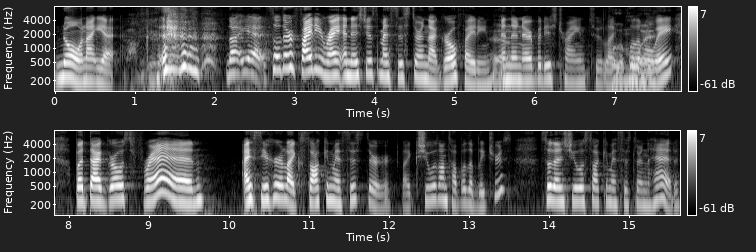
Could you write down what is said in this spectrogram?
No, not yet. Oh, okay not yet. So they're fighting, right? And it's just my sister and that girl fighting, Yeah. and then everybody's trying to like them pull them away. away. But that girl's friend, I see her like stalking my sister. Like she was on top of the bleachers, so then she was stalking my sister in the head.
